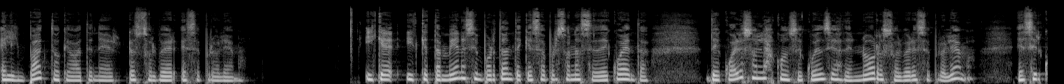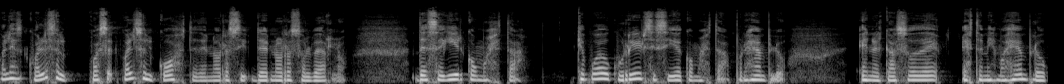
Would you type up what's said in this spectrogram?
el impacto que va a tener resolver ese problema. Y que, y que también es importante que esa persona se dé cuenta de cuáles son las consecuencias de no resolver ese problema. Es decir, cuál es, cuál es, el, cuál es el coste de no, de no resolverlo, de seguir como está. ¿Qué puede ocurrir si sigue como está? Por ejemplo, en el caso de este mismo ejemplo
